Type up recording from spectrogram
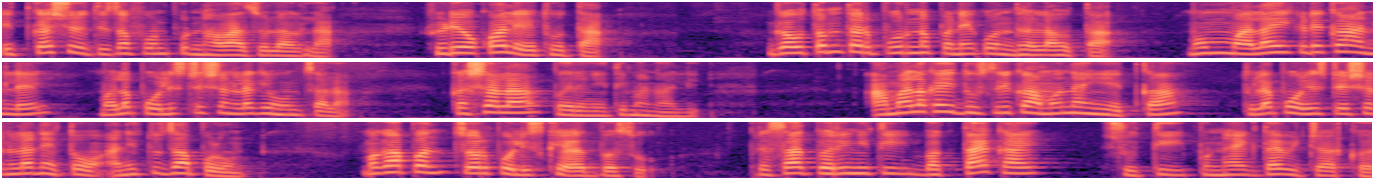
इतका श्रुतीचा फोन पुन्हा वाजू लागला. व्हिडिओ कॉल येत होता. गौतम तर पूर्णपणे गोंधळला होता. मग मला इकडे का आणलंय? मला पोलीस स्टेशनला घेऊन चला. कशाला? परिणिती म्हणाली. आम्हाला काही दुसरी कामं नाही आहेत का? तुला पोलीस स्टेशनला नेतो आणि तुझा पळून. मग आपण चोर पोलीस खेळत बसू. प्रसाद परिणिती बघताय काय? श्रुती पुन्हा एकदा विचार कर.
